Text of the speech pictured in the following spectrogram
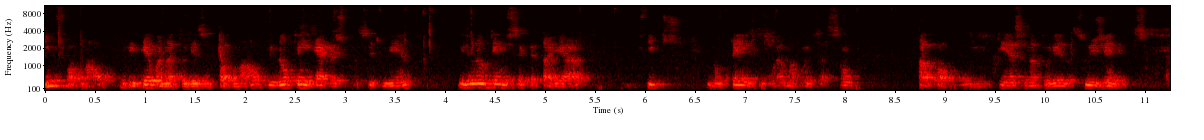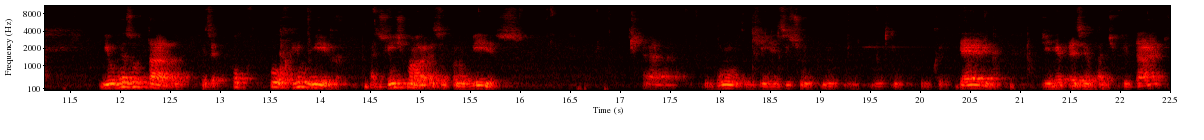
informal, ele tem uma natureza informal, ele não tem regras de procedimento, ele não tem um secretariado, fixo, não tem, não é uma organização tal qual, ele tem essa natureza sui generis. E o resultado, quer dizer, por, por reunir as 20 maiores economias uh, do mundo, que existe um, um, um, critério de representatividade,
